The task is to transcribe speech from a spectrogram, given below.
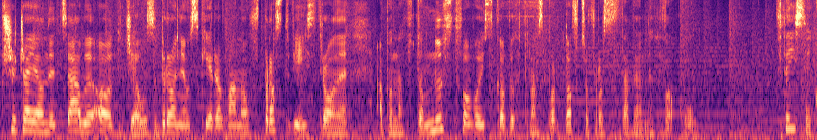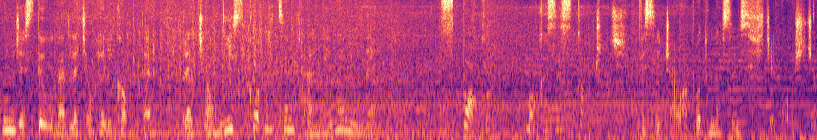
przyczajony cały oddział z bronią skierowaną wprost w jej stronę, a ponadto mnóstwo wojskowych transportowców rozstawionych wokół. W tej sekundzie z tyłu nadleciał helikopter. Leciał nisko i centralnie na linę. Spoko, mogę zeskoczyć. Wysyczała pod nosem z wściekłością.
